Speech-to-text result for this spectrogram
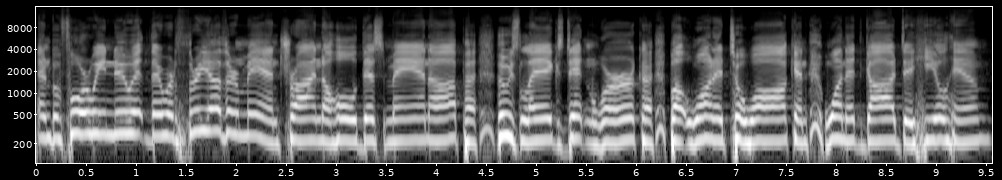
And before we knew it, there were three other men trying to hold this man up uh, whose legs didn't work uh, but wanted to walk and wanted God to heal him.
